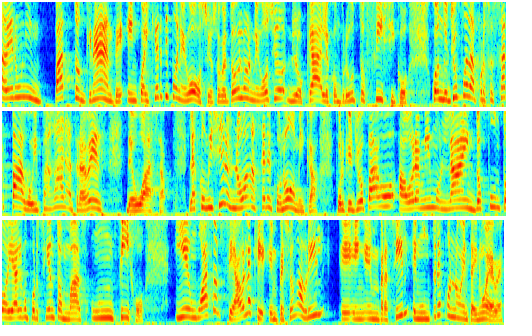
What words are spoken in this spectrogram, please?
a ver un impacto grande en cualquier tipo de negocio, sobre todo en los negocios locales con productos físicos, cuando yo pueda procesar pago y pagar a través de WhatsApp. Las comisiones no van a ser económicas porque yo pago ahora mismo online 2 puntos y algo por ciento más, un fijo. Y en WhatsApp se habla que empezó en abril en, Brasil en un 3,99.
